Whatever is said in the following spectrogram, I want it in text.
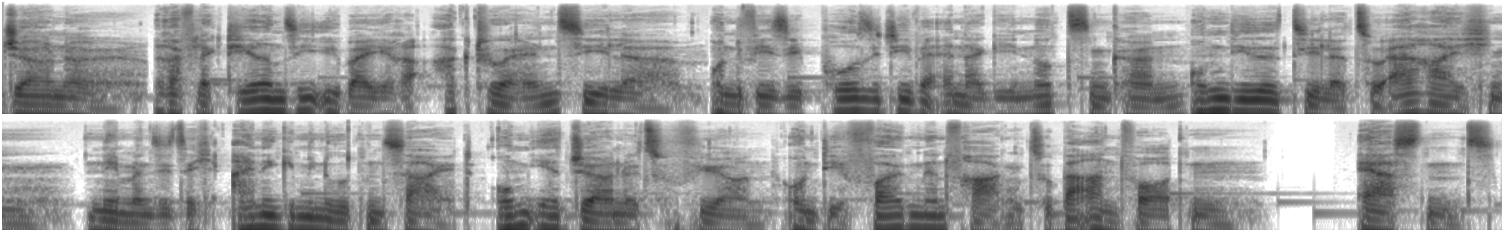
Journal. Reflektieren Sie über Ihre aktuellen Ziele und wie Sie positive Energie nutzen können, um diese Ziele zu erreichen. Nehmen Sie sich einige Minuten Zeit, um Ihr Journal zu führen und die folgenden Fragen zu beantworten. Erstens,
